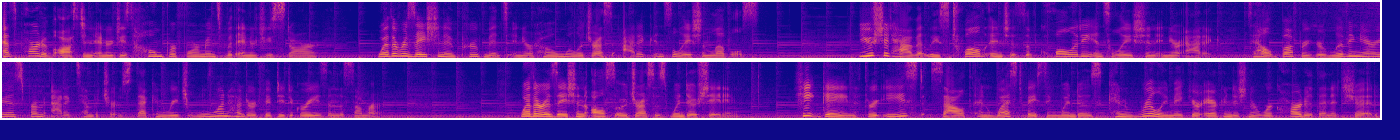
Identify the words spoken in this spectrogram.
As part of Austin Energy's home performance with Energy Star, weatherization improvements in your home will address attic insulation levels. You should have at least 12 inches of quality insulation in your attic to help buffer your living areas from attic temperatures that can reach 150 degrees in the summer. Weatherization also addresses window shading. Heat gain through east, south, and west facing windows can really make your air conditioner work harder than it should.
